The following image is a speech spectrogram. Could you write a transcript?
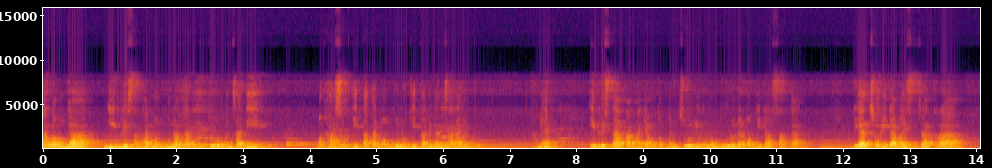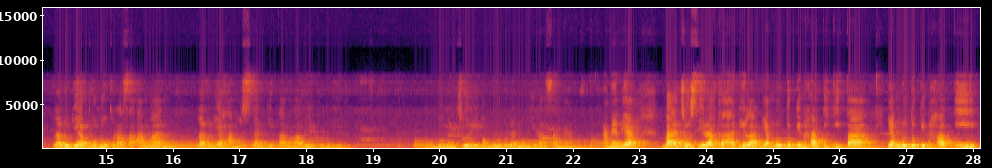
Kalau enggak, iblis akan menggunakan itu menjadi menghasut kita, akan membunuh kita dengan cara itu. Amin. Iblis datang hanya untuk mencuri, membunuh, dan membinasakan. Dia curi damai sejahtera, lalu dia bunuh rasa aman, lalu dia hanguskan kita melalui bunuh diri. Membunuh, mencuri, membunuh dan membinasakan. Amin ya. Baju sirah keadilan yang nutupin hati kita, yang nutupin hati,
